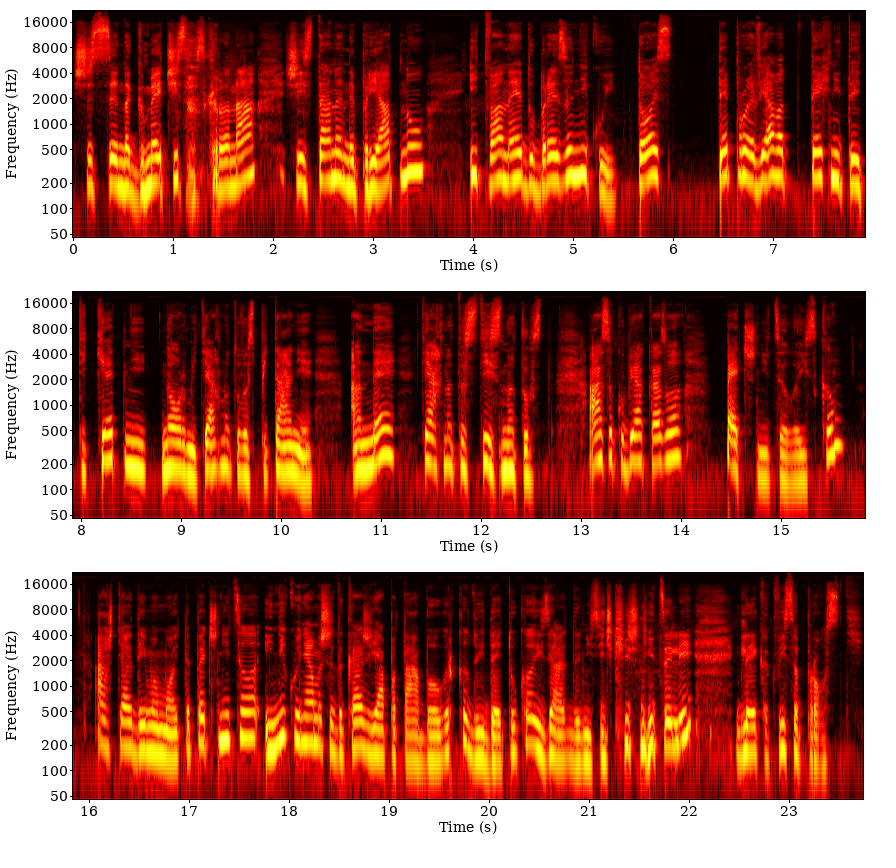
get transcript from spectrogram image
ще се нагмечи с храна, ще й стане неприятно и това не е добре за никой. Тоест, те проявяват техните етикетни норми, тяхното възпитание, а не тяхната стиснатост. Аз ако бях казала, печницела искам, аз щях да има моите печницела и никой нямаше да каже, я па тая българка, дойде тук, изяде ни всички шницели, гледай какви са прости.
